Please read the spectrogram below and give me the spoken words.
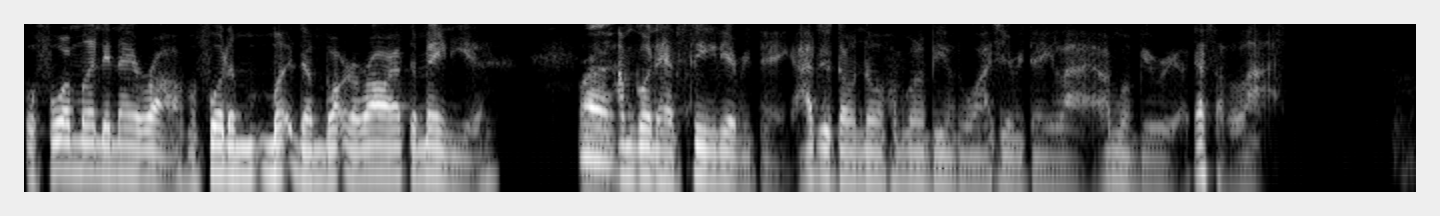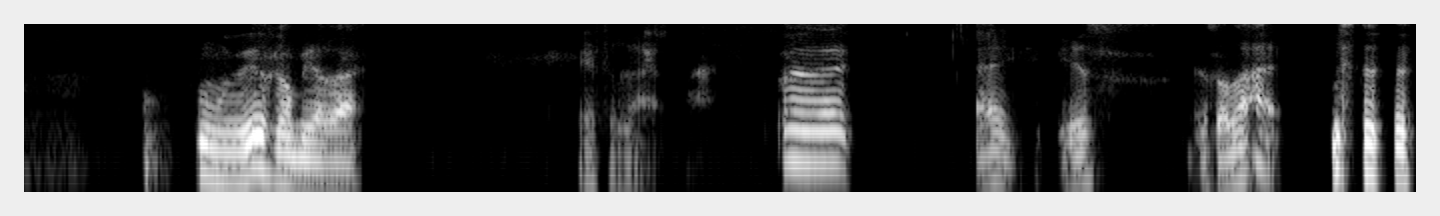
Before Monday Night Raw, before the the, the Raw after Mania, right? I'm going to have seen everything. I just don't know if I'm going to be able to watch everything live. I'm going to be real. That's a lot. Mm, it is going to be a lot. That's a lot. But hey, it's it's a lot.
